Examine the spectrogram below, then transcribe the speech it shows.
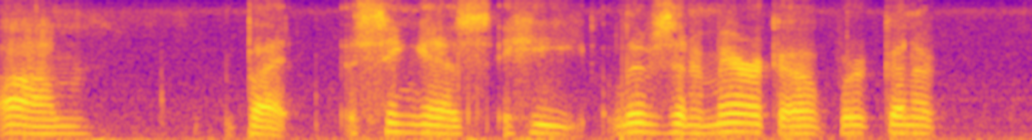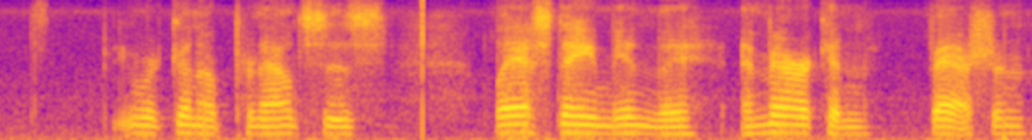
um, but seeing as he lives in America, we're gonna we're gonna pronounce his last name in the American fashion.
